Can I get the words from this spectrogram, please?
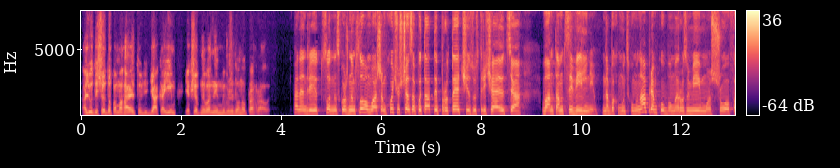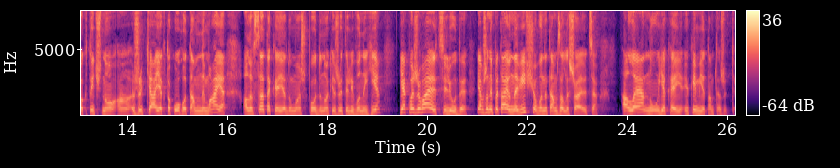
А люди, що допомагають, тоді дяка їм. Якщо б не вони, ми вже давно програли. Пане Андрію, з кожним словом вашим. Хочу ще запитати про те, чи зустрічаються вам там цивільні на Бахмутському напрямку, бо ми розуміємо, що фактично життя як такого там немає. Але все-таки я думаю, що поодинокі жителі вони є. Як виживають ці люди? Я вже не питаю, навіщо вони там залишаються. Але ну яке, яким є там те життя?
